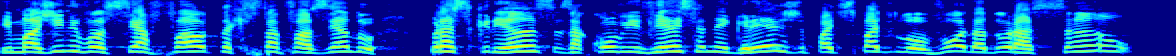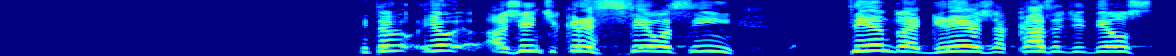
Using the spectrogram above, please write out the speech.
Imagine você a falta que está fazendo para as crianças, a convivência na igreja, participar de louvor, da adoração. Então, eu, a gente cresceu assim, tendo a igreja, a casa de Deus,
